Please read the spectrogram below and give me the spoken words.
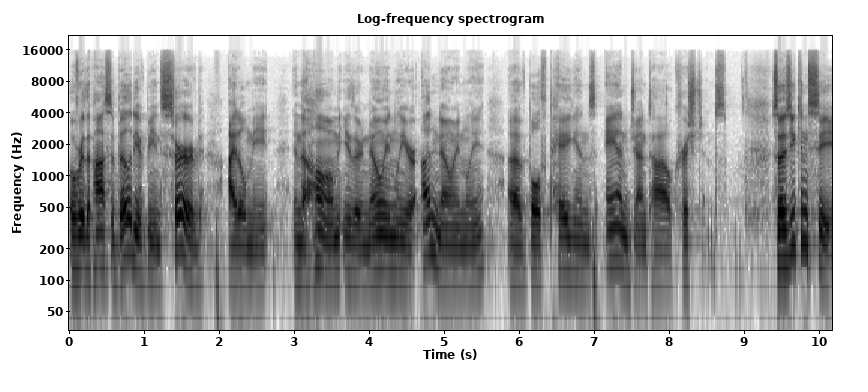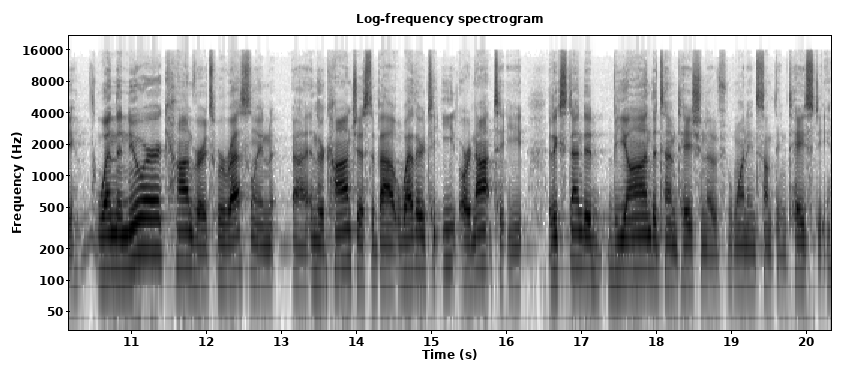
over the possibility of being served idol meat in the home, either knowingly or unknowingly, of both pagans and Gentile Christians. So, as you can see, when the newer converts were wrestling uh, in their conscience about whether to eat or not to eat, it extended beyond the temptation of wanting something tasty.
